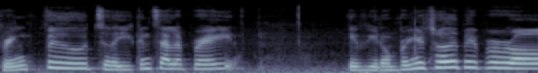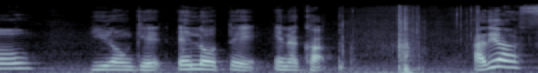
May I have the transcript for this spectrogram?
Bring food so that you can celebrate. If you don't bring your toilet paper roll, you don't get elote in a cup. Adios.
